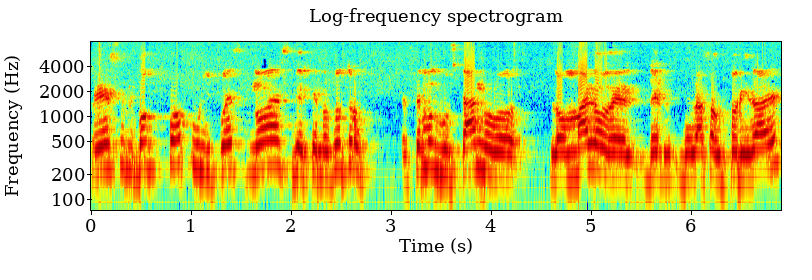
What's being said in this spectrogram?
es el Vox Populi, pues no es de que nosotros estemos buscando lo malo de, las autoridades,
